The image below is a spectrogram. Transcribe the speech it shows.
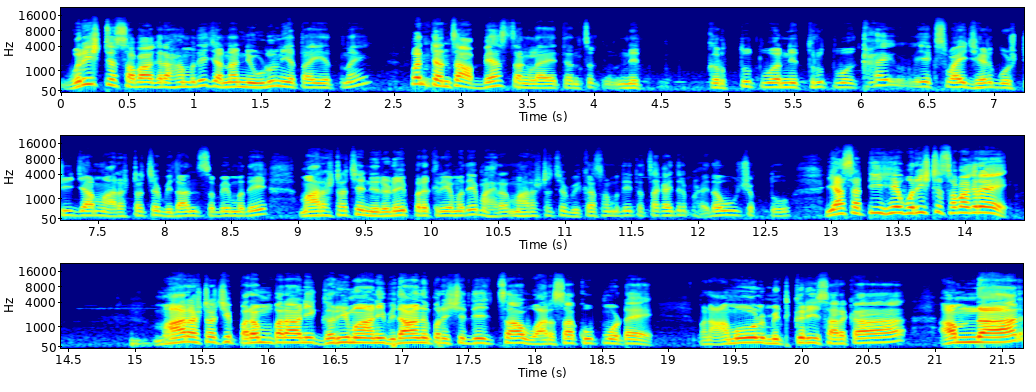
वरिष्ठ सभागृहामध्ये ज्यांना निवडून येता येत नाही पण त्यांचा अभ्यास चांगला आहे त्यांचं ने कर्तृत्व नेतृत्व काय एक्स वाय झेड गोष्टी ज्या महाराष्ट्राच्या विधानसभेमध्ये महाराष्ट्राच्या निर्णय प्रक्रियेमध्ये महारा महाराष्ट्राच्या विकासामध्ये त्याचा काहीतरी फायदा होऊ शकतो. यासाठी हे वरिष्ठ सभागृह आहे. महाराष्ट्राची परंपरा आणि गरिमा आणि विधान परिषदेचा वारसा खूप मोठा आहे. पण अमोल मिटकरीसारखा आमदार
